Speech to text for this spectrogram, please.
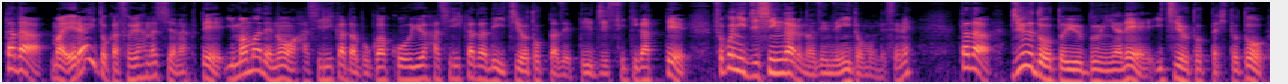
ただ、まあ、偉いとかそういう話じゃなくて、今までの走り方、僕はこういう走り方で1位を取ったぜっていう実績があって、そこに自信があるのは全然いいと思うんですよね。ただ、柔道という分野で1位を取った人と、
